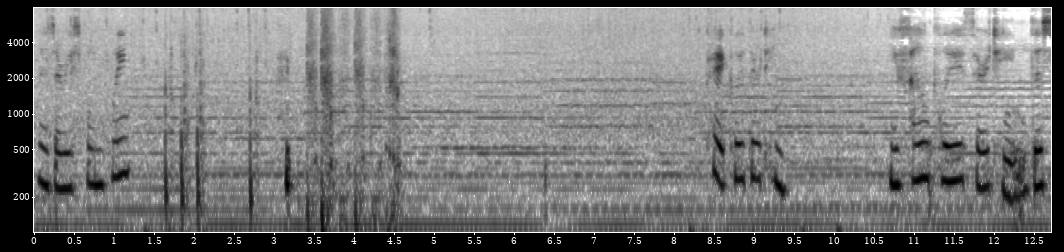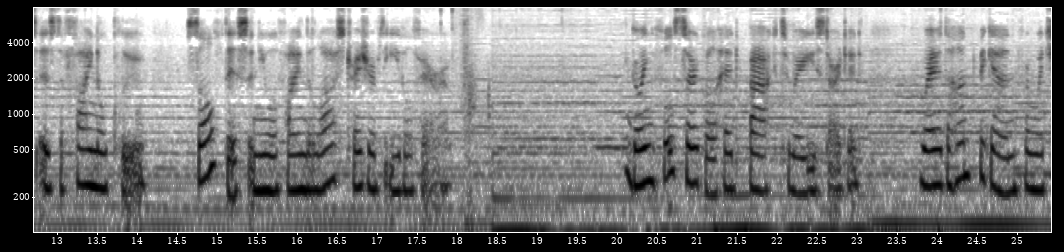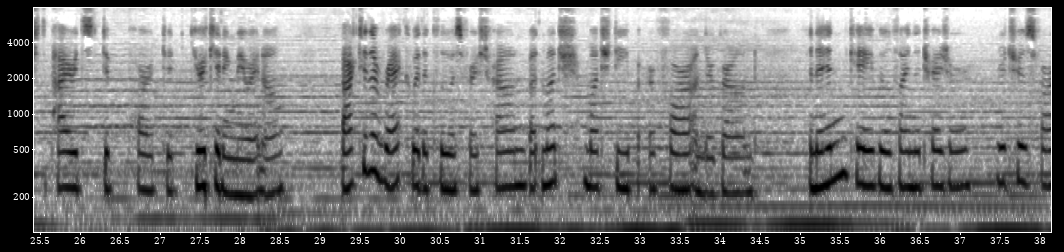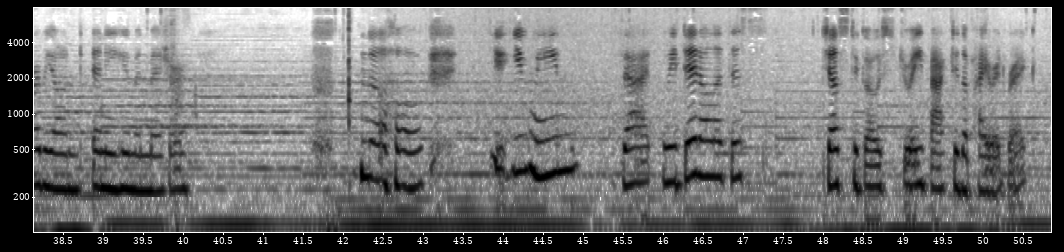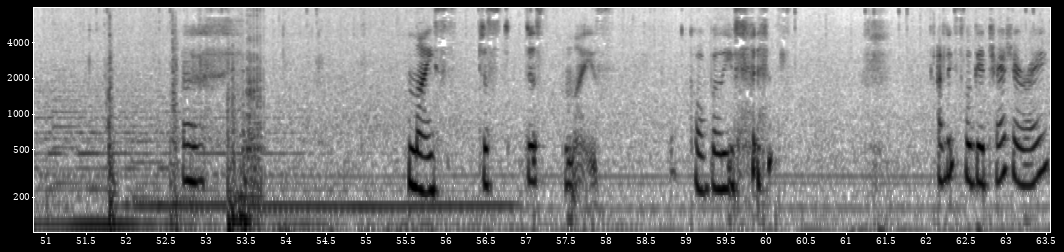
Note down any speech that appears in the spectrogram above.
There's a respawn point. okay, clue 13. You found clue 13. This is the final clue. Solve this and you will find the lost treasure of the evil pharaoh. Going full circle, head back to where you started, where the hunt began from which the pirates departed. You're kidding me right now. Back to the wreck where the clue was first found, but much, much deeper, far underground. In a hidden cave, you'll find the treasure, riches far beyond any human measure. no, you, you mean that we did all of this just to go straight back to the pirate wreck? Nice, just, just nice can't believe this. At least we'll get treasure, right?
